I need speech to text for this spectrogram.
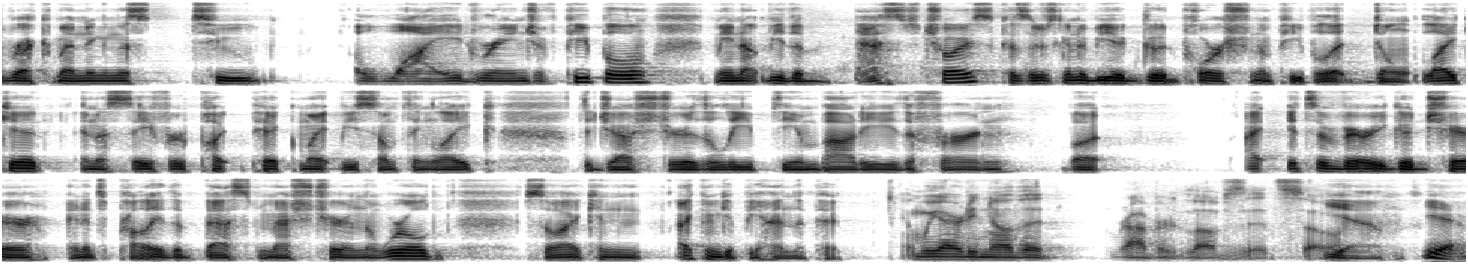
Recommending this to a wide range of people may not be the best choice because there's going to be a good portion of people that don't like it, and a safer pick might be something like the Gesture, the Leap, the Embody, the Fern. But I, it's a very good chair, and it's probably the best mesh chair in the world. So I can I can get behind the pick. And we already know that Robert loves it. So Yeah, Yeah,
